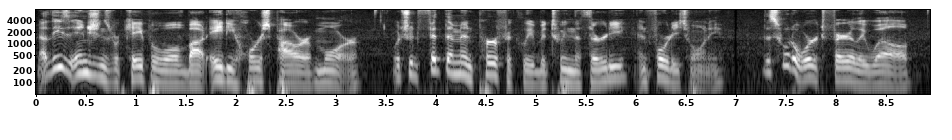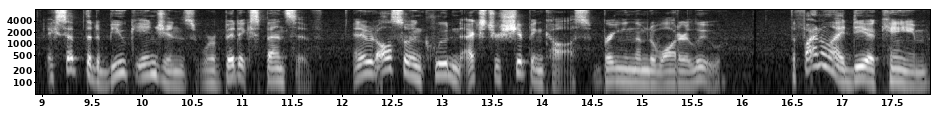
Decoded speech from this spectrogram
Now, these engines were capable of about 80 horsepower or more, which would fit them in perfectly between the 30 and 4020. This would have worked fairly well, except the Dubuque engines were a bit expensive, and it would also include an extra shipping cost bringing them to Waterloo. The final idea came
